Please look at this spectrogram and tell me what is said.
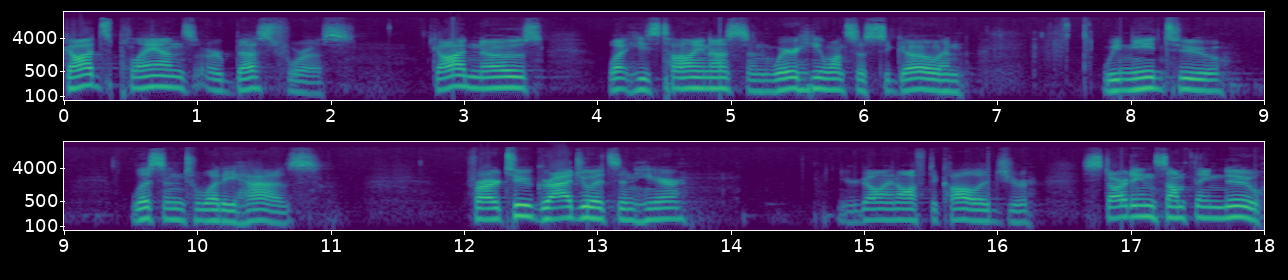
God's plans are best for us. God knows what He's telling us and where He wants us to go, and we need to listen to what He has. For our two graduates in here, you're going off to college, you're starting something new.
